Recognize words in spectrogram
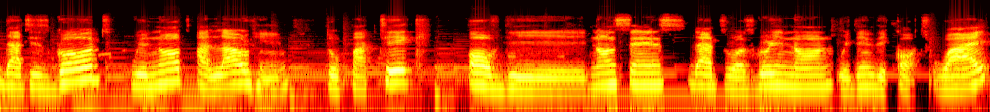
that his God will not allow him to partake of the nonsense that was going on within the court. Why?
